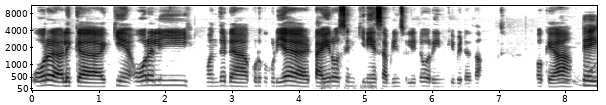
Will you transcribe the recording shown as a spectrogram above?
ஓர லைக் ஓரலி வந்து கொடுக்கக்கூடிய டைரோசின் கினேஸ் அப்படின்னு சொல்லிட்டு ஒரு இன்குபேட்டர் தான். ஓகேயா டேய்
